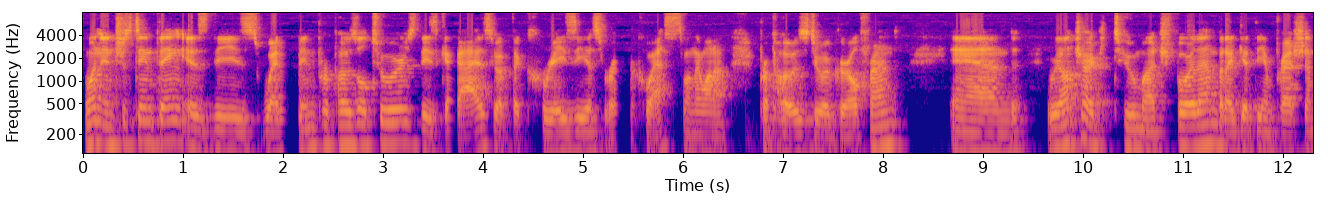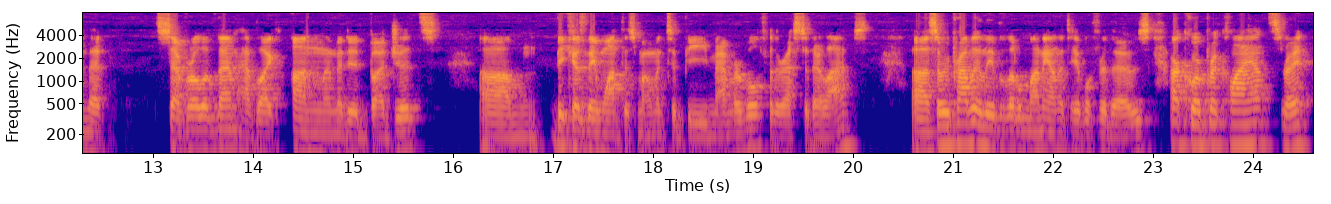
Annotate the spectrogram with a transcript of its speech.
One interesting thing is these wedding proposal tours, these guys who have the craziest requests when they want to propose to a girlfriend. And we don't charge too much for them, but I get the impression that several of them have like unlimited budgets um, because they want this moment to be memorable for the rest of their lives. Uh, so we probably leave a little money on the table for those. Our corporate clients, right?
